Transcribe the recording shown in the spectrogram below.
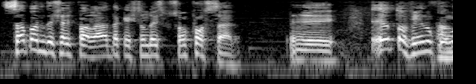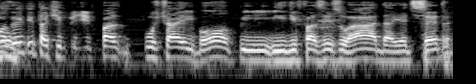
só para não deixar de falar da questão da expulsão forçada. É, eu tô vendo como uma Alô? grande tentativa de puxar ibope e, e de fazer zoada e etc.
